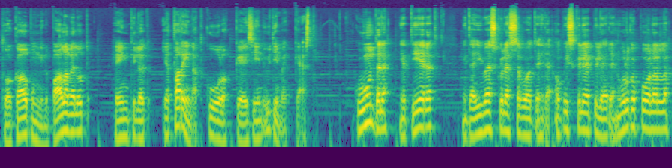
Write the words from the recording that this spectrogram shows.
tuo kaupungin palvelut, henkilöt ja tarinat kuulokkeisiin ytimekkäästi. Kuuntele ja tiedät, mitä Jyväskylässä voi tehdä opiskelijapileiden ulkopuolella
